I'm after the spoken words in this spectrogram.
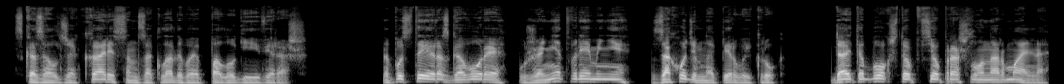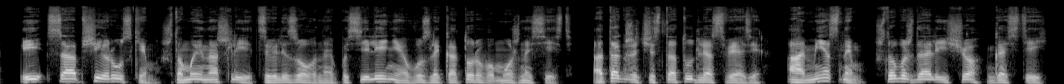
— сказал Джек Харрисон, закладывая пологий вираж. «На пустые разговоры уже нет времени, заходим на первый круг. Дай-то бог, чтоб все прошло нормально. И сообщи русским, что мы нашли цивилизованное поселение, возле которого можно сесть, а также чистоту для связи, а местным, чтобы ждали еще гостей.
